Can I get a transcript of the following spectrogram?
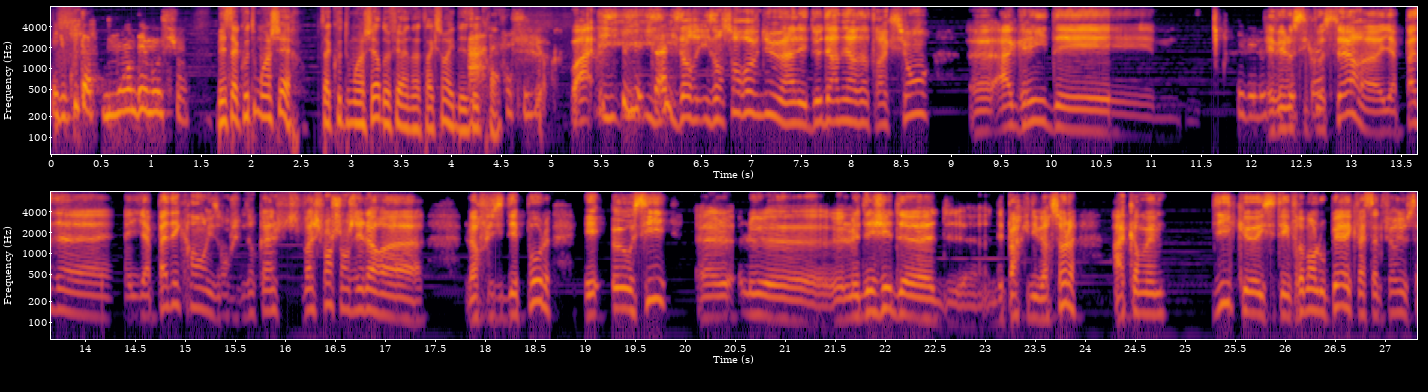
Et du coup, tu as moins d'émotion. Mais ça coûte moins cher. Ça coûte moins cher de faire une attraction avec des Ah, écrans. ça c'est sûr. ouais, ils, ils en, ils en sont revenus, hein, les deux dernières attractions, euh, Hagrid et, Et Velocicoaster, euh, il n'y a pas de, il y a pas d'écran. Ils ont, ils ont quand même vachement changé leur, euh, leur fusil d'épaule. Et eux aussi, euh, le, le DG de, de- des parcs Universal a quand même dit qu'il s'était vraiment loupé avec Fast and Furious.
